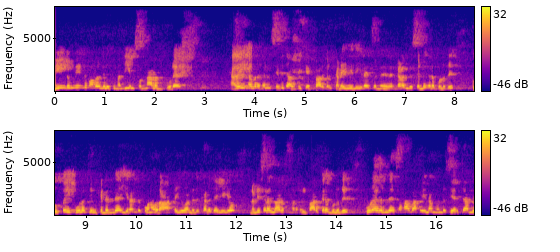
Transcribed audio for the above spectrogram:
மீண்டும் மீண்டும் அவர்களுக்கு மத்தியில் சொன்னாலும் கூட அதை அவர்கள் செவிதாழ்த்தி கேட்பார்கள். கடை வீதியில சென்று நடந்து செல்லுகிற பொழுது குப்பை கூலத்தில் கிடந்த இறந்து போன ஒரு ஆட்டையோ அல்லது கழுதையையோ நபி சல்லாஸ்லம் அவர்கள் பார்க்கிற பொழுது கூட இருந்த சகாபாக்கள் எல்லாம் ஒன்று சேர்த்து அந்த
